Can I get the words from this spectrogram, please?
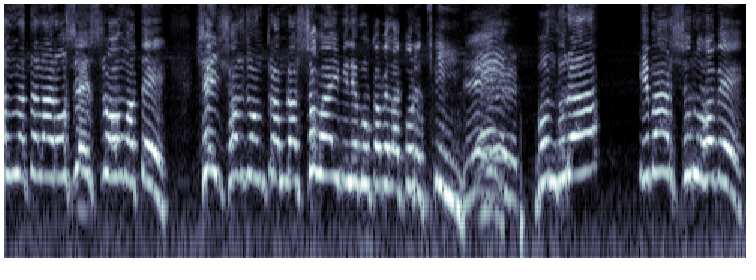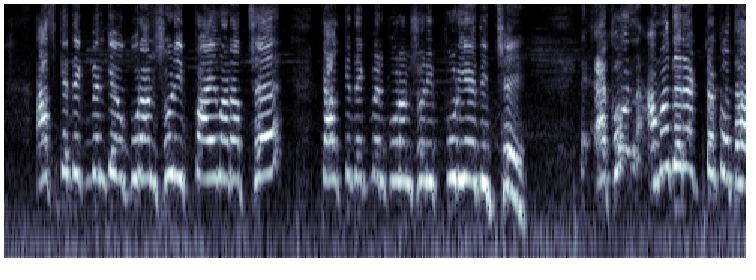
আল্লাহ তালার অশেষ রহমতে সেই ষড়যন্ত্র আমরা সবাই মিলে মোকাবেলা করেছি। বন্ধুরা, এবার শুরু হবে। আজকে দেখবেন কেউ কোরআন শরীফ পায়ে মারাচ্ছে, কালকে দেখবেন কোরআন শরীফ পুড়িয়ে দিচ্ছে। এখন আমাদের একটা কথা,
